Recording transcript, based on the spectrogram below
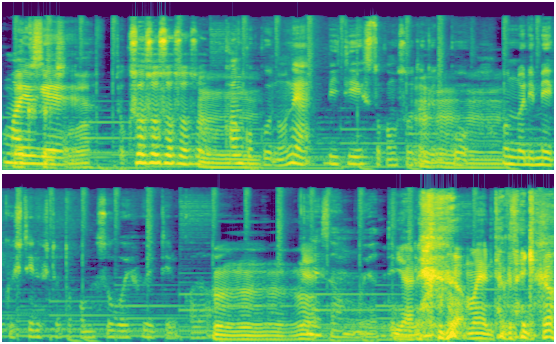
眉毛ね。そうそうそうそうそう、うん韓国のね BTS とかもそうだけど、こうんうんううんほんのりメイクしてる人とかもすごい増えてるから、うんうんうんね皆。さんもやってみやるれあんまやりたくないけど。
